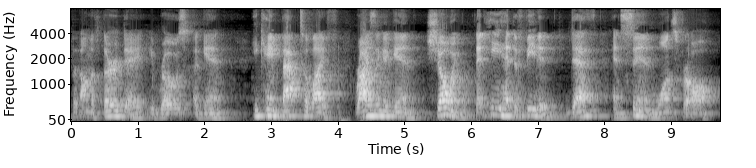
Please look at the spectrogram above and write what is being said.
but on the third day he rose again. He came back to life, rising again, showing that he had defeated death and sin once for all.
